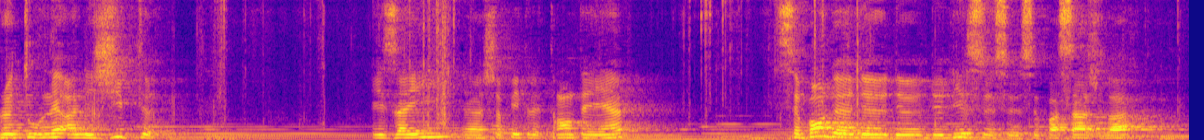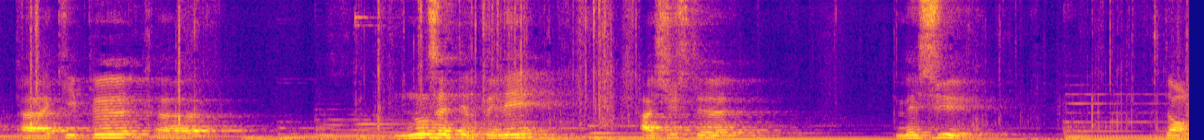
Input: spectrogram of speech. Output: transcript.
retourner en Égypte. Ésaïe euh, chapitre 31. C'est bon de, lire ce, passage-là qui peut nous interpeller à juste mesure. Donc,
